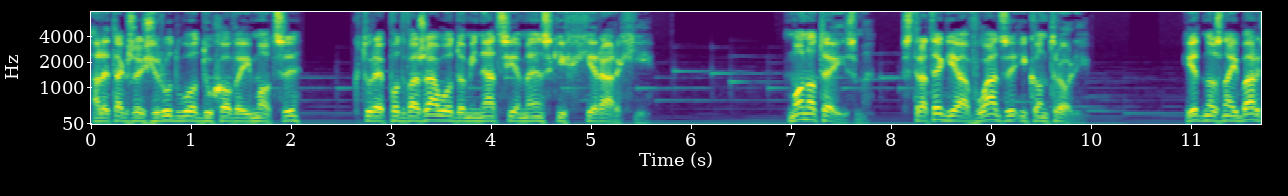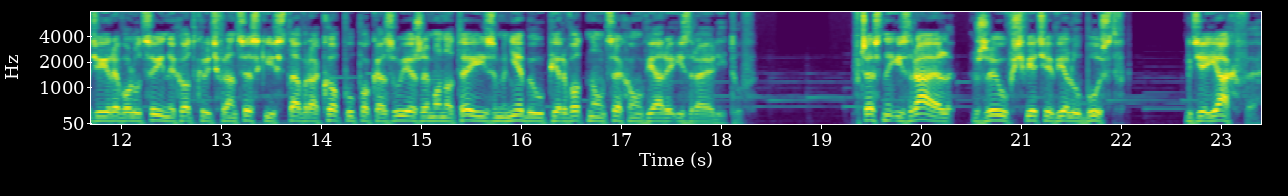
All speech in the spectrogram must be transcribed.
ale także źródło duchowej mocy, które podważało dominację męskich hierarchii. Monoteizm strategia władzy i kontroli. Jedno z najbardziej rewolucyjnych odkryć Franceski Stawrakopu pokazuje, że monoteizm nie był pierwotną cechą wiary Izraelitów. Wczesny Izrael żył w świecie wielu bóstw, gdzie Jahwe,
